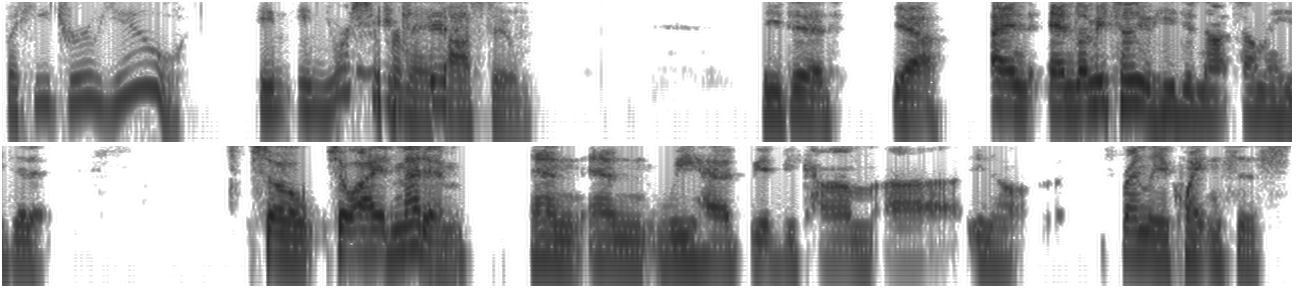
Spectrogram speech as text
But he drew you in in your Superman costume. He did, yeah. And and let me tell you, he did not tell me he did it. So so I had met him, and and we had we had become uh, you know friendly acquaintances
